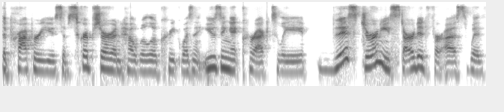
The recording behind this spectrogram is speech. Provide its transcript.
the proper use of scripture and how Willow Creek wasn't using it correctly. This journey started for us with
